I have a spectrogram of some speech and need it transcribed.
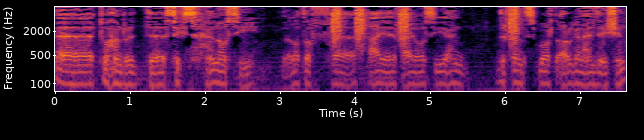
uh, 206 NOC, a lot of uh, IF, and different sport organization.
